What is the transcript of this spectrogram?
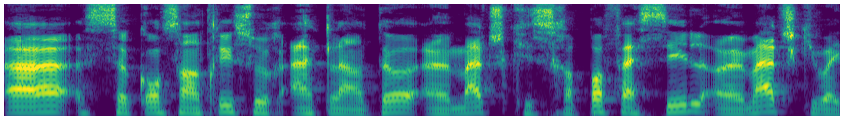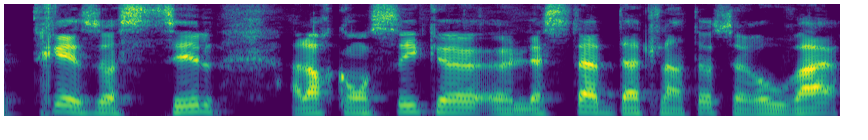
à se concentrer sur Atlanta, un match qui sera pas facile, un match qui va être très hostile, alors qu'on sait que euh, le stade d'Atlanta sera ouvert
